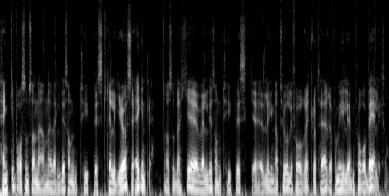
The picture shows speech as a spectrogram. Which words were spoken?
tenker på som sånn der, veldig sånn typisk religiøse, egentlig. Altså det er ikke veldig sånn typisk eh, naturlig for å rekruttere familien for å be, liksom.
